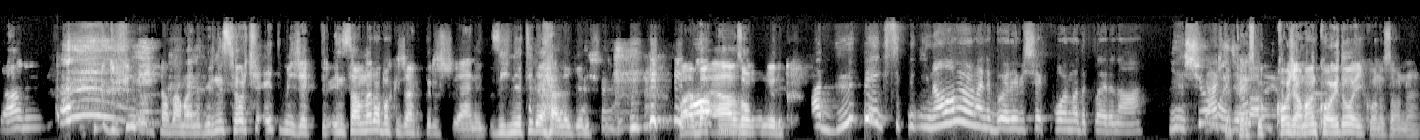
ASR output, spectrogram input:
Yani çünkü düşünmüyor adam hani birini search etmeyecektir. insanlara bakacaktır. Yani zihniyetiyle herhalde geliştirdi. Baya, bayağı zorlanıyorduk. Abi büyük bir eksiklik. İnanamıyorum hani böyle bir şey koymadıklarına. Yaşıyor mu acaba? Facebook kocaman koydu o ikonu sonra.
